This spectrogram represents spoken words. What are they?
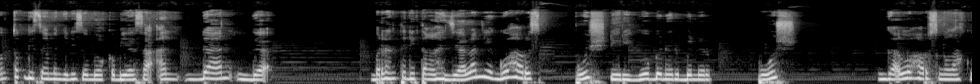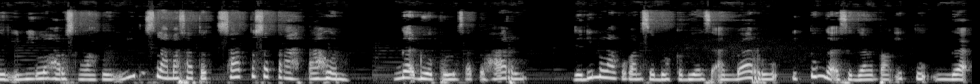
untuk bisa menjadi sebuah kebiasaan dan enggak berhenti di tengah jalan ya gue harus push diri gue bener-bener push. Nggak lo harus ngelakuin ini lo harus ngelakuin ini itu selama satu satu setengah tahun. Nggak 21 hari. Jadi melakukan sebuah kebiasaan baru itu nggak segampang itu. Nggak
